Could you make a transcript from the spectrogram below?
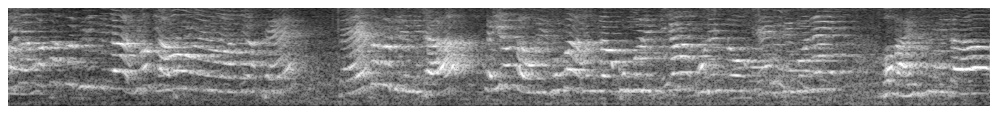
예매권 선물 드립니다. 여기 앞에 계십니다. 여기 앞에. 네, 선물 드립니다. 자, 이어서 우리 정말 아름다운 공물리 씨가 오늘 또 네, 질문을 뭐 많습니다.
